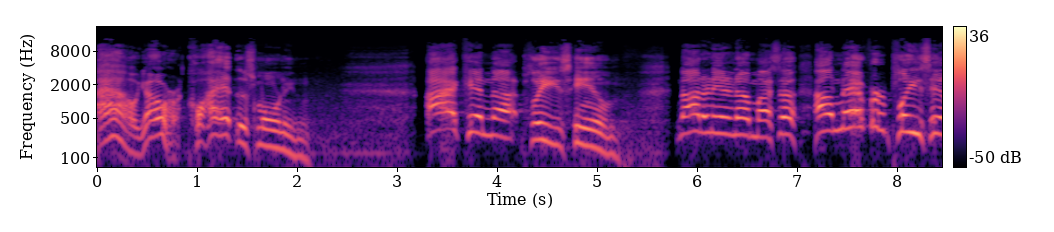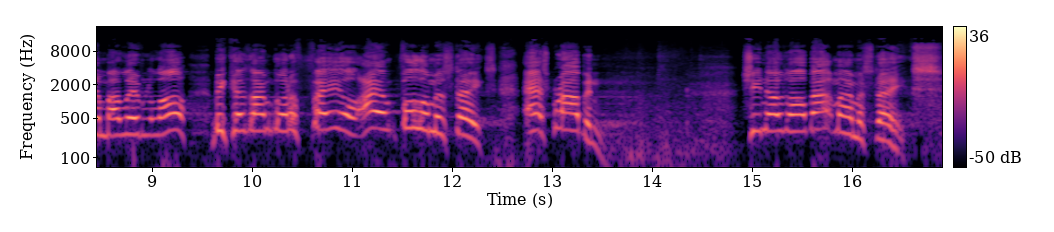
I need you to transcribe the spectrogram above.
Wow, y'all are quiet this morning. I cannot please him. Not in and of myself. I'll never please him by living the law because I'm going to fail. I am full of mistakes. Ask Robin. She knows all about my mistakes.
